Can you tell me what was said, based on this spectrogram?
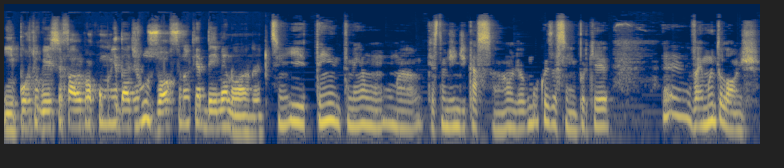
E em português você fala com a comunidade lusófona que é bem menor, né? Sim, e tem também um, uma questão de indicação, de alguma coisa assim, porque é, vai muito longe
